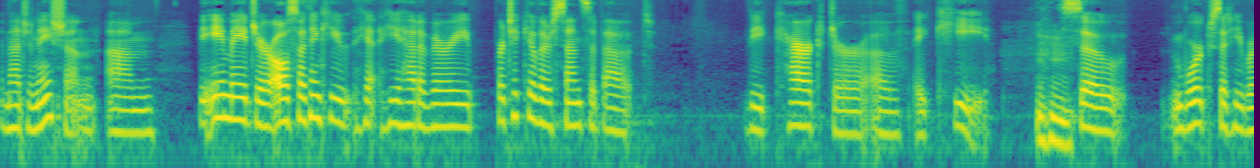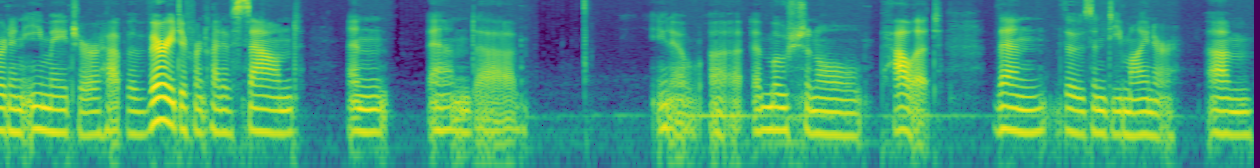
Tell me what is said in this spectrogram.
imagination. Um, The E major. Also, I think he he, he had a very particular sense about the character of a key. Mm-hmm. So works that he wrote in E major have a very different kind of sound and and uh, you know uh, emotional palette than those in D minor. Um,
